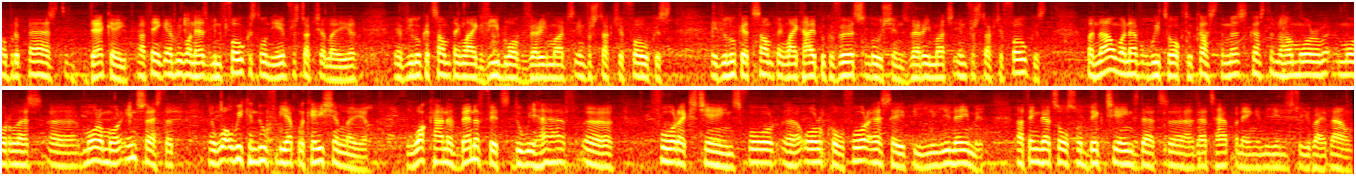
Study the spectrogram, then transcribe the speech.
over the past decade. I think everyone has been focused on the infrastructure layer. If you look at something like vBlock, very much infrastructure focused. If you look at something like hyperconverged solutions, very much infrastructure focused. But now whenever we talk to customers, customers are more, more or less, uh, more and more interested in what we can do for the application layer. What kind of benefits do we have uh, for Exchange, for uh, Oracle, for SAP, you, you, name it. I think that's also a big change that's, uh, that's happening in the industry right now.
